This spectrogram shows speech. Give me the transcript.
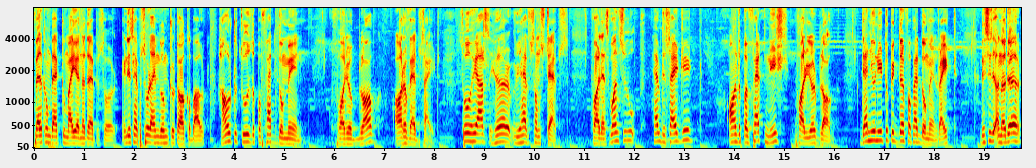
Welcome back to my another episode. In this episode, I'm going to talk about how to choose the perfect domain for your blog or a website. So here's here we have some steps for this. Once you have decided on the perfect niche for your blog, then you need to pick the perfect domain, right? This is another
